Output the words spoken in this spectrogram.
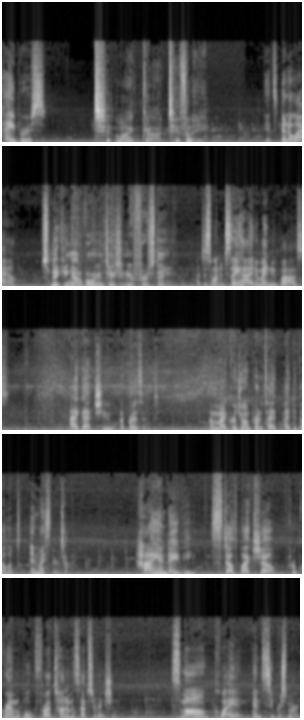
Hey, Bruce. Ti- my God, Tiffany. It's been a while. Sneaking out of orientation your first day? I just wanted to say hi to my new boss. I got you a present. A micro drone prototype I developed in my spare time. High-end AV, stealth black shell, programmable for autonomous observation. Small, quiet, and super smart.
